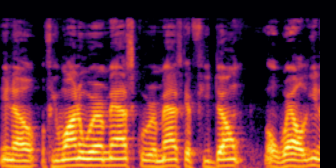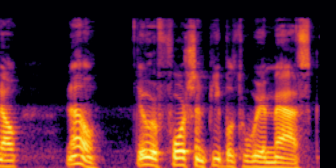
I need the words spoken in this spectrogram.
you know, if you want to wear a mask, wear a mask. If you don't, oh, well, you know, no. They were forcing people to wear masks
